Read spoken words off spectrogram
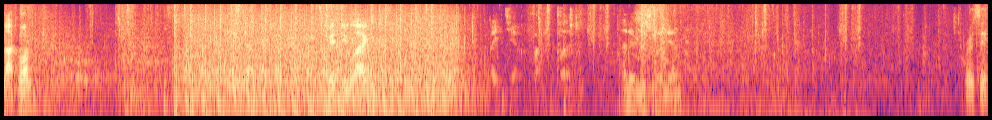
Knock one. He's dead. Okay, do you lag? I can't fucking play. I need to restart Where is he?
